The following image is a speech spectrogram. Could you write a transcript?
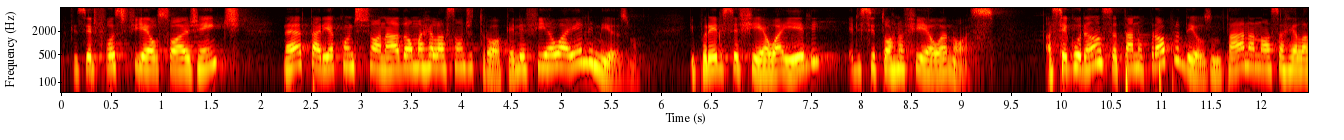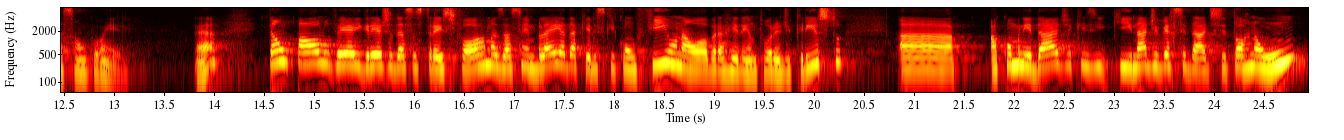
Porque se Ele fosse fiel só a gente, né, estaria condicionado a uma relação de troca. Ele é fiel a Ele mesmo. E por Ele ser fiel a Ele, Ele se torna fiel a nós. A segurança está no próprio Deus, não está na nossa relação com Ele. Né? Então, Paulo vê a igreja dessas três formas: a assembleia daqueles que confiam na obra redentora de Cristo, a, a comunidade que, que na diversidade se torna um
